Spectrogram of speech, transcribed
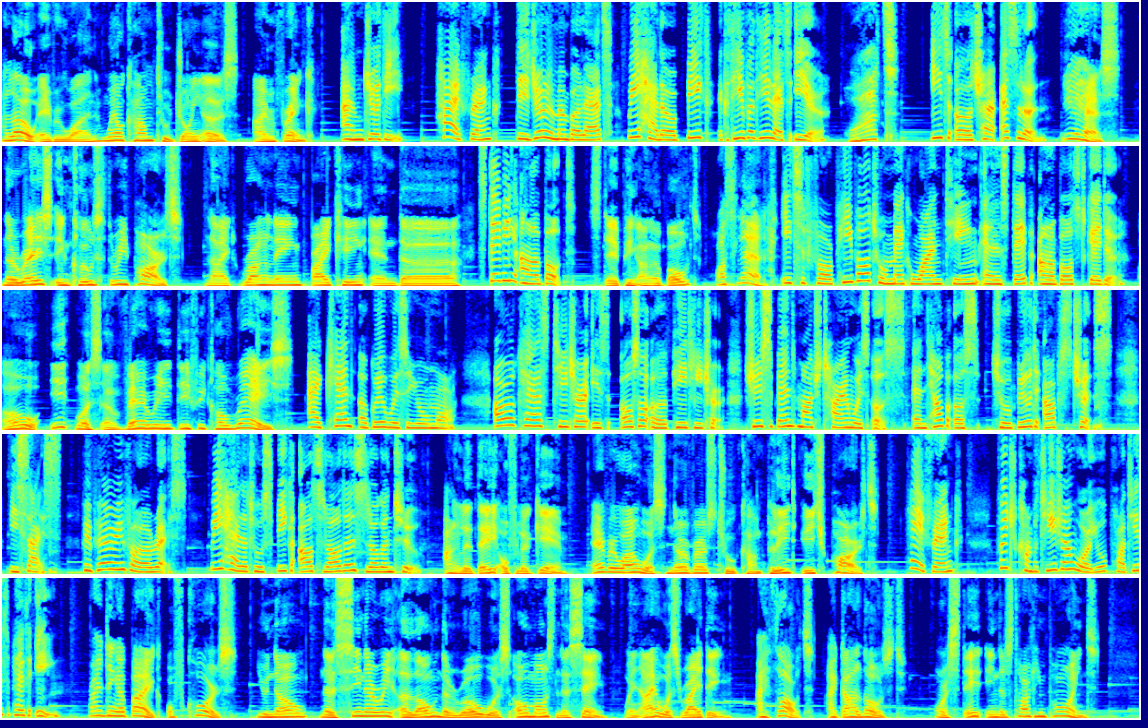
Hello, everyone. Welcome to join us. I'm Frank. I'm Judy. Hi, Frank. Did you remember that we had a big activity last year? What? It's a triathlon. Yes. The race includes three parts, like running, biking, and uh, stepping on a boat. Stepping on a boat? What's that? It's for people to make one team and step on a boat together. Oh, it was a very difficult race. I can't agree with you more. Our class teacher is also a PE teacher. She spent much time with us and helped us to build up strength. Besides, preparing for a race, we had to speak out louder slogan too. On the day of the game, Everyone was nervous to complete each part. Hey Frank, which competition were you participate in? Riding a bike, of course. You know, the scenery along the road was almost the same when I was riding. I thought I got lost or stayed in the starting point.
